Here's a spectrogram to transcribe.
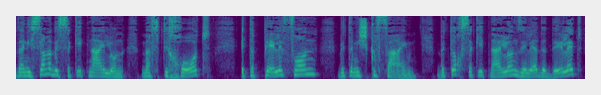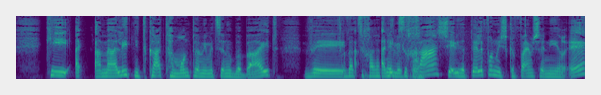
ואני שמה בשקית ניילון מפתחות, את הפלאפון ואת המשקפיים. בתוך שקית ניילון, זה ליד הדלת, כי המעלית נתקעת המון פעמים אצלנו בבית, ואני. צריכה שיהיה לי את הטלפון, משקפיים שאני אראה.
